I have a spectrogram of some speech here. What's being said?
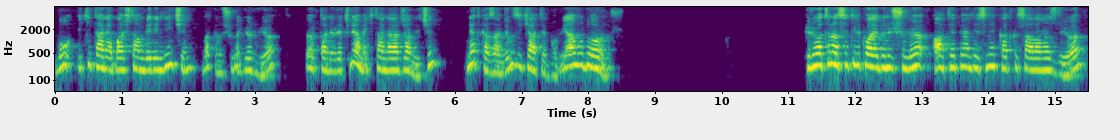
Bu iki tane baştan verildiği için bakın şurada görülüyor. 4 tane üretiliyor ama 2 tane harcandığı için net kazancımız 2 ATP oluyor. Yani bu doğrudur. Pürüvatın asetil koaya dönüşümü ATP eldesine katkı sağlamaz diyor.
